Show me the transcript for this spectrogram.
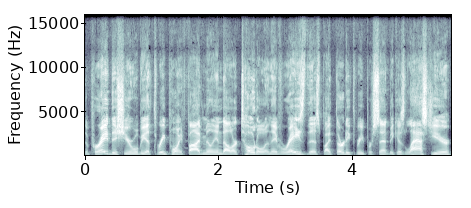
The parade this year will be a $3.5 million total, and they've raised this by 33% because last year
